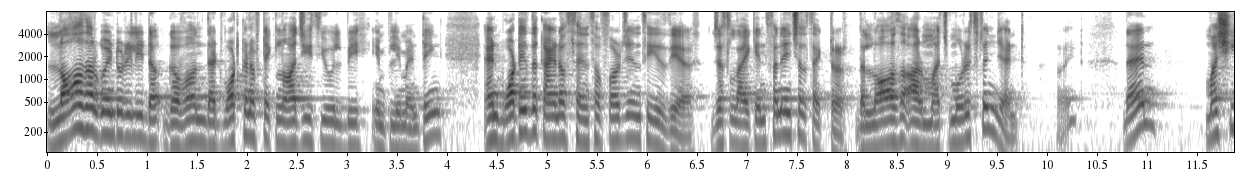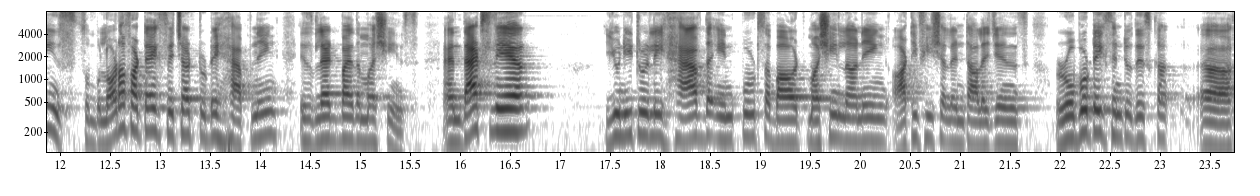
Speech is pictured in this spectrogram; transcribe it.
Laws are going to really govern that what kind of technologies you will be implementing and what is the kind of sense of urgency is there. Just like in financial sector, the laws are much more stringent, right? Then machines. So a lot of attacks which are today happening is led by the machines. And that's where you need to really have the inputs about machine learning, artificial intelligence, robotics into this uh,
